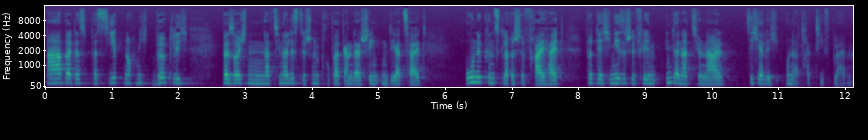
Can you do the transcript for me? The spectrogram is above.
aber das passiert noch nicht wirklich bei solchen nationalistischen Propagandaschinken derzeit. Ohne künstlerische Freiheit wird der chinesische Film international sicherlich unattraktiv bleiben.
